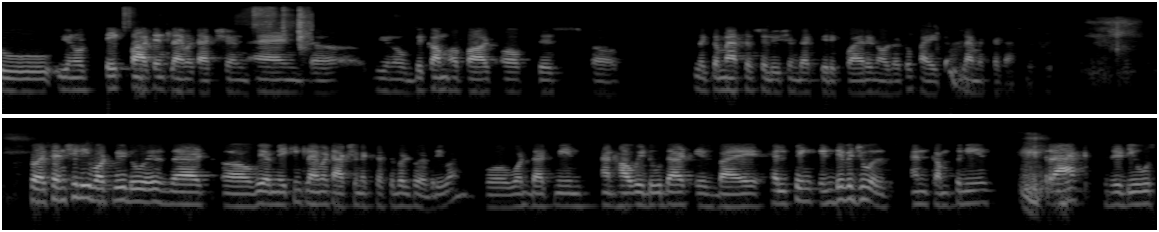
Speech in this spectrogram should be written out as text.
to, you know, take part in climate action and, uh, you know, become a part of this, uh, like the massive solution that we require in order to fight climate catastrophe. So essentially, what we do is that uh, we are making climate action accessible to everyone. So what that means and how we do that is by helping individuals and companies track, reduce,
